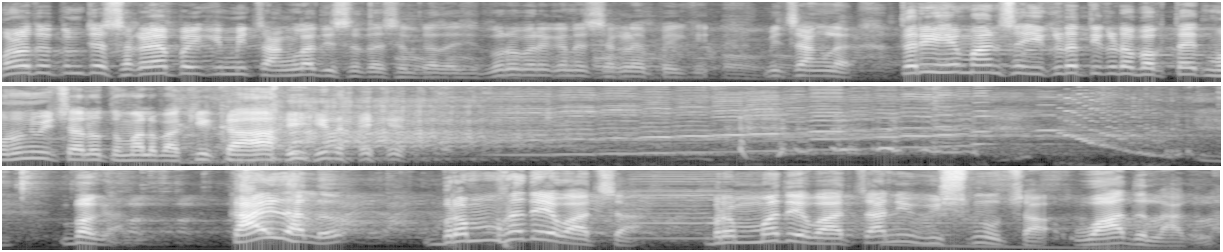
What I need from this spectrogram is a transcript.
मला वाटतं तुमच्या सगळ्यापैकी मी चांगला दिसत असेल कदाचित. बरोबर आहे का नाही? सगळ्यापैकी. मी चांगला. तरी हे माणसं इकडं तिकडं बघतायत म्हणून विचारलो तुम्हाला बाकी काही नाही. बघा काय झालं? ब्रह्मदेवाचा ब्रह्मदेवाचा आणि विष्णूचा वाद लागला.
